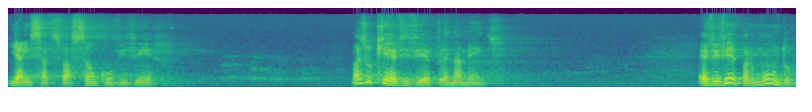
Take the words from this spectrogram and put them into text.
e a insatisfação com viver. Mas o que é viver plenamente? É viver para o mundo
